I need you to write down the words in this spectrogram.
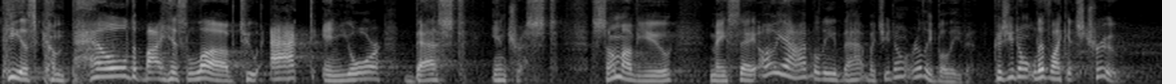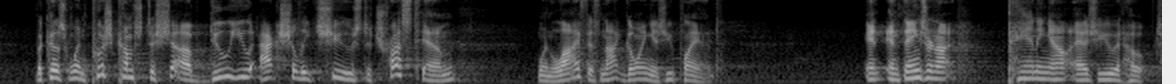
he is compelled by his love to act in your best interest. Some of you may say, Oh, yeah, I believe that, but you don't really believe it because you don't live like it's true. Because when push comes to shove, do you actually choose to trust him when life is not going as you planned and, and things are not panning out as you had hoped?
